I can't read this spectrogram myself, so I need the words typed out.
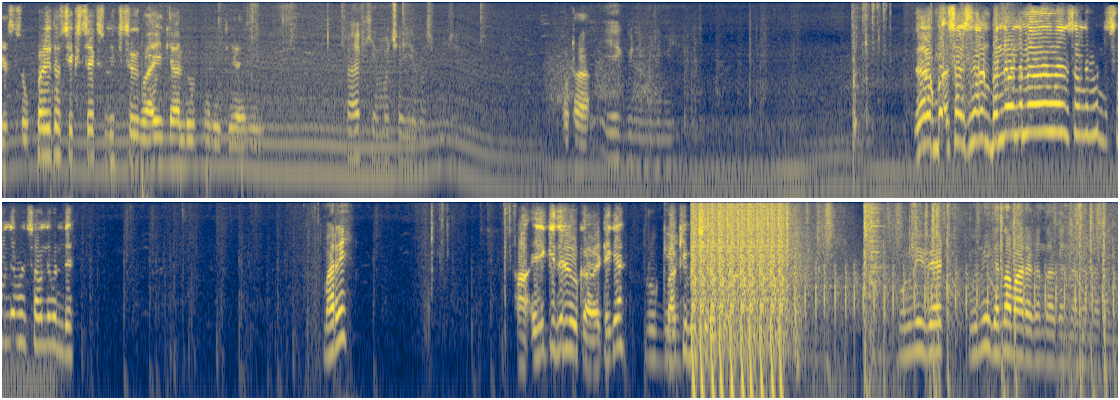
ये ऊपर ही तो 6x 6x भाई क्या लूट मिली थी अभी फाइव की एमओ चाहिए बस मुझे। उठा। एक भी नहीं मिली मुझे। जरा ब- सा- सा- बंदे बंदे सामने बंदे सामने बंदे सामने बंदे मारे हाँ एक इधर रुका हुआ है ठीक है रुक गया बाकी पीछे रुको उनमी वेट उनमी गंदा मारा गंदा गंदा गंदा गंदा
